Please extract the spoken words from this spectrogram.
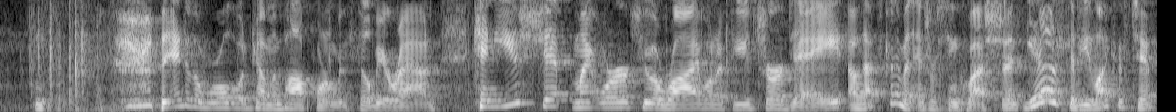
the end of the world would come and popcorn would still be around. Can you ship my order to arrive on a future date? Oh, that's kind of an interesting question. Yes, if you'd like us to.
